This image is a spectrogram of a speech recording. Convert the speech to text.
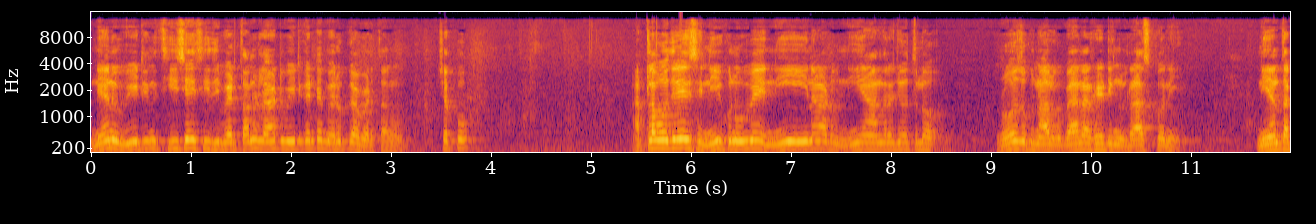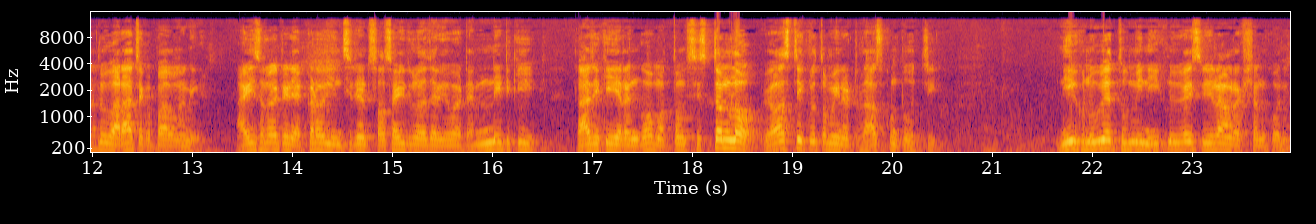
నేను వీటిని తీసేసి ఇది పెడతాను లేకపోతే వీటికంటే మెరుగ్గా పెడతాను. చెప్పు. అట్లా వదిలేసి నీకు నువ్వే నీ ఈనాడు నీ ఆంధ్రజ్యోతిలో రోజుకు నాలుగు బ్యానర్ హెడ్డింగ్లు రాసుకొని నీ అంతటి నువ్వు అరాచక పాలనని. ఐసోలేటెడ్ ఎక్కడో ఇన్సిడెంట్ సొసైటీలో జరిగే వాటి అన్నిటికీ రాజకీయ రంగం మొత్తం సిస్టంలో వ్యవస్థీకృతమైనట్టు రాసుకుంటూ వచ్చి నీకు నువ్వే తుమ్మి నీకు నువ్వే శ్రీరామ రక్ష అనుకొని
